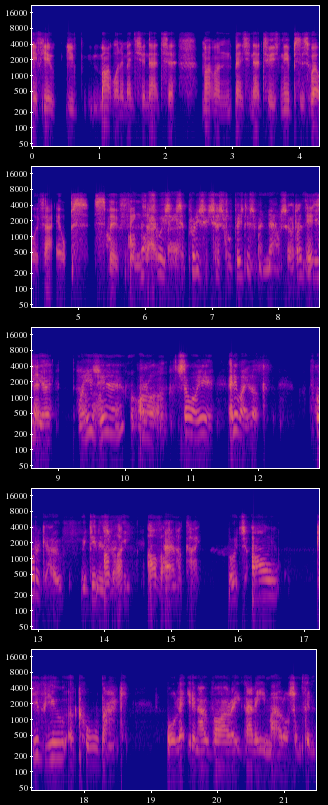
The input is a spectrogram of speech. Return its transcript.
if you you might want to mention that to might want to mention that to his nibs as well, if that helps smooth I'm things not over. sure he's, a pretty successful businessman now, so I don't think Is he. Uh, well, he is, Oh, yeah. All right. So I hear. Anyway, look, I've got to go. My dinner's All right. ready. All right. Um, okay. But I'll give you a call back or let you know via e- that email or something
